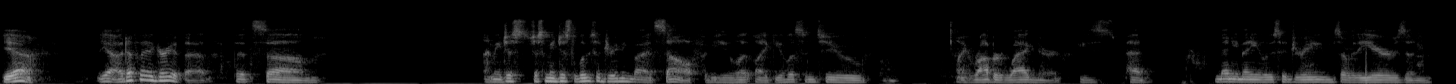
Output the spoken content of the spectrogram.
Yeah. Yeah, I definitely agree with that. That's um I mean just just I mean just lucid dreaming by itself. I mean you li- like you listen to like Robert Waggoner. He's had many many lucid dreams over the years and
